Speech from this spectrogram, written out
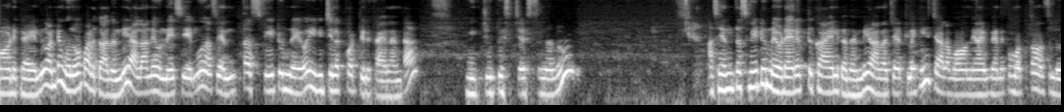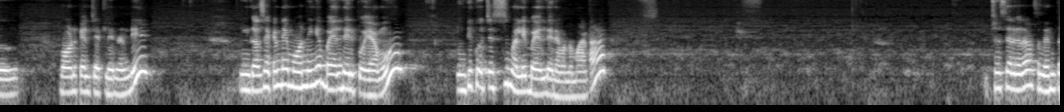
మామిడికాయలు అంటే ఉలవపాడు కాదండి అలానే ఉన్నాయి సేమ్. అసలు ఎంత స్వీట్ ఉన్నాయో ఇవి చిలక కొట్టిన కాయలంట. మీకు చూపిస్తేస్తున్నాను అసలు ఎంత స్వీట్ ఉన్నాయో డైరెక్ట్ కాయలు కదండి. అలా చెట్లకి చాలా బాగున్నాయి. అవి వెనక మొత్తం అసలు మామిడికాయల చెట్లేనండి. ఇంకా సెకండ్ డే మార్నింగే బయలుదేరిపోయాము. ఇంటికి వచ్చేసి మళ్ళీ బయలుదేరామన్నమాట. చూసారు కదా అసలు ఎంత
